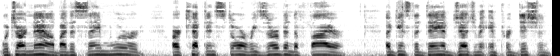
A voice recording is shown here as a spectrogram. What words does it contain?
which are now by the same word, are kept in store, reserved unto fire against the day of judgment and perdition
